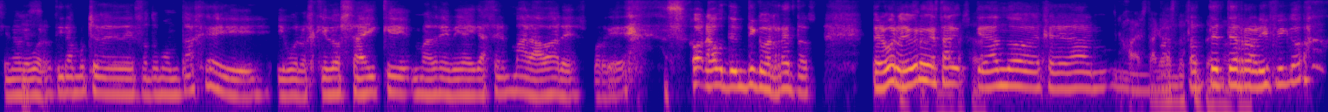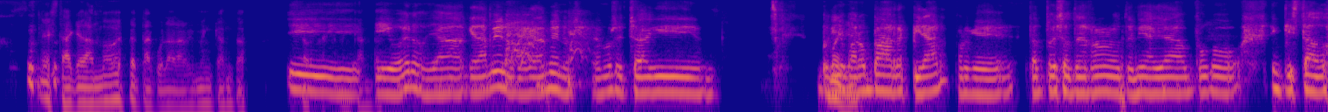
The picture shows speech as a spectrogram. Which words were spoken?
sino que bueno, tira mucho de, fotomontaje y, bueno, es que los hay que, madre mía, hay que hacer malabares porque son auténticos retos. Pero bueno, yo creo que está quedando en general bastante terrorífico. Está quedando espectacular, a mí me encanta. Y, bueno, ya queda menos, ya queda menos. Hemos hecho aquí un pequeño parón para respirar porque tanto eso terror lo tenía ya un poco enquistado.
